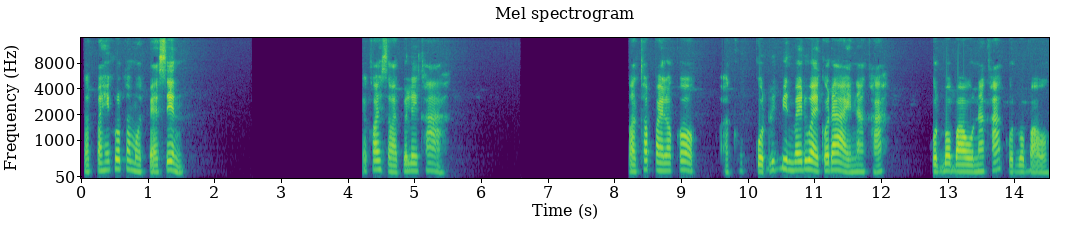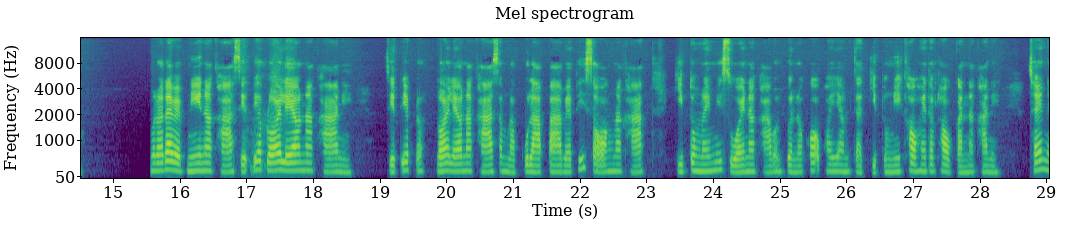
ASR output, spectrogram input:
สอดไปให้ครบทั้งหมดแปดเส้นค่อยๆสอดไปเลยค่ะ สอดเข้าไปแล้วก็กดริบบิ้นไว้ด้วยก็ได้นะคะ กดเบาๆนะคะ กดเบาๆเมื่อเราได้แบบนี้นะคะ เสร็จเรียบร้อยแล้วนะคะนี่ เสร็จเรียบร้อยแล้วนะคะสำหรับกุหลาบปลาแบบที่สองนะคะกีบตรงไหนไม่สวยนะคะเพื่อนๆแล้วก็พยายามจัดกีบตรงนี้เข้าให้เท่าๆกันนะคะนี่ ใช้แหน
